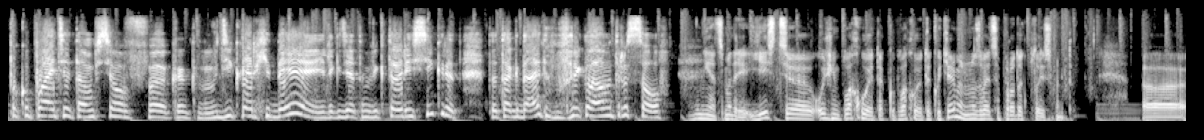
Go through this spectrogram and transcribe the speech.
покупайте там все в, как в Дикой Орхидее или где там Виктория Секрет, то тогда это была реклама трусов. Нет, смотри, есть э, очень плохой такой, плохой такой термин, он называется product placement. А,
